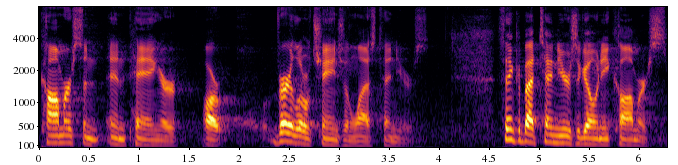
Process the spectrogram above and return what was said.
commerce and, and paying are, are very little change in the last 10 years. Think about 10 years ago in e-commerce.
